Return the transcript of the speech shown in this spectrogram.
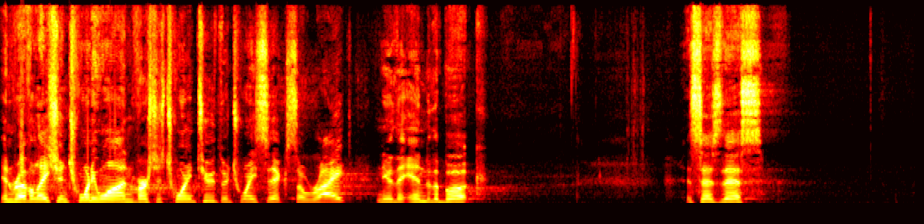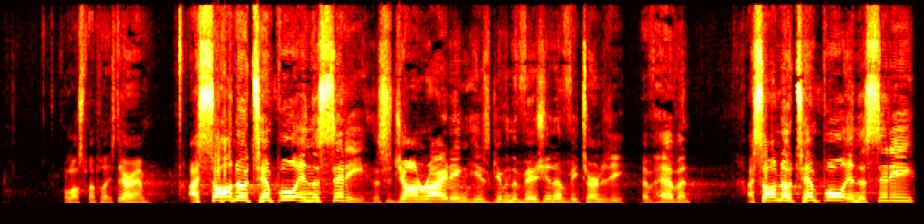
In Revelation 21, verses 22 through 26, so right near the end of the book, it says this. I lost my place. There I am. I saw no temple in the city. This is John writing. He's given the vision of eternity, of heaven. I saw no temple in the city,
